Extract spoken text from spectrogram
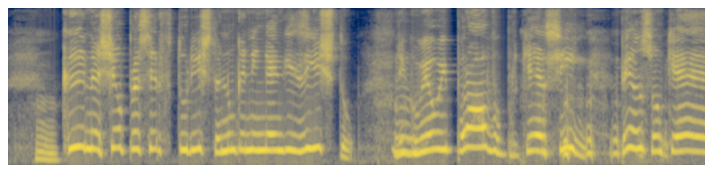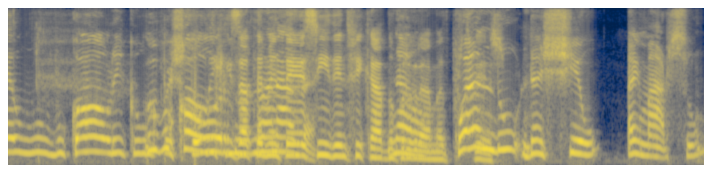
que nasceu para ser futurista. Nunca ninguém diz isto. Digo eu e provo, porque é assim. Pensam que é o bucólico, o, O pastor, bucólico, não, exatamente, é, é, assim identificado no Não, programa de português. Quando nasceu em março,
